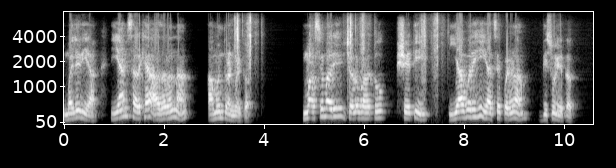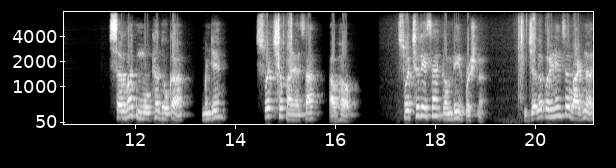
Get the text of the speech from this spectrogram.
मलेरिया यांसारख्या आजारांना आमंत्रण मिळतं. मासेमारी जलवाहतूक शेती यावरही याचे परिणाम दिसून येतात. सर्वात मोठा धोका म्हणजे स्वच्छ पाण्याचा अभाव. स्वच्छतेचा गंभीर प्रश्न. जलपर्णींचं वाढणं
